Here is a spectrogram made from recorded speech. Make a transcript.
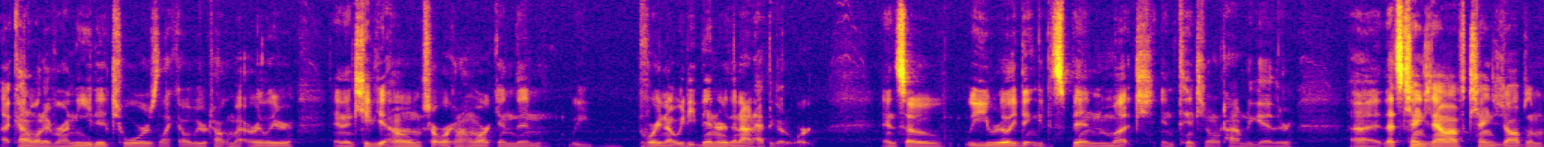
uh, kind of whatever I needed, chores like we were talking about earlier. And then she'd get home, start working on homework, and then we, before you know, it, we'd eat dinner. Then I'd have to go to work, and so we really didn't get to spend much intentional time together. Uh, that's changed now. I've changed jobs. I'm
